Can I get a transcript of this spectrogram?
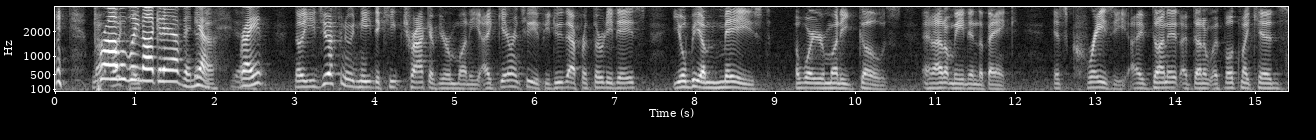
probably likely. not going to happen. Yeah, Yeah, yeah. Right. No, you definitely need to keep track of your money. I guarantee you, if you do that for 30 days, you'll be amazed of where your money goes. And I don't mean in the bank. It's crazy. I've done it. I've done it with both my kids,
